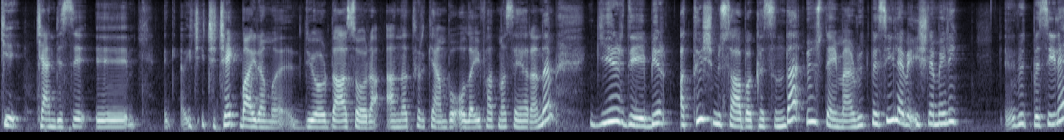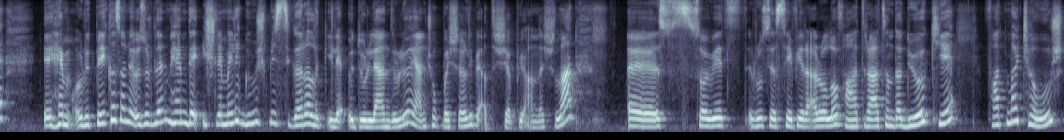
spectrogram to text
ki kendisi e, çiçek bayramı diyor daha sonra anlatırken bu olayı Fatma Seher Hanım girdiği bir atış müsabakasında üsteğmen rütbesiyle ve işlemeli rütbesiyle e, hem rütbeyi kazanıyor özür dilerim hem de işlemeli gümüş bir sigaralık ile ödüllendiriliyor. Yani çok başarılı bir atış yapıyor anlaşılan. Ee, Sovyet Rusya sefiri Arolov hatıratında diyor ki Fatma Çavuş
